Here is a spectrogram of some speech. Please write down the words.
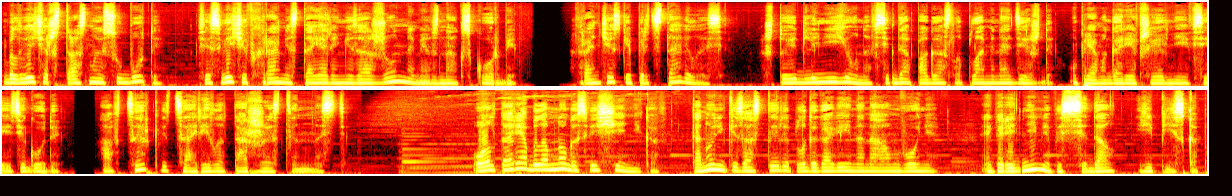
Был вечер страстной субботы, все свечи в храме стояли незажженными в знак скорби. Франческе представилось, что и для нее навсегда погасло пламя надежды, упрямо горевшее в ней все эти годы, а в церкви царила торжественность. У алтаря было много священников, каноники застыли благоговейно на амвоне, и перед ними восседал епископ.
